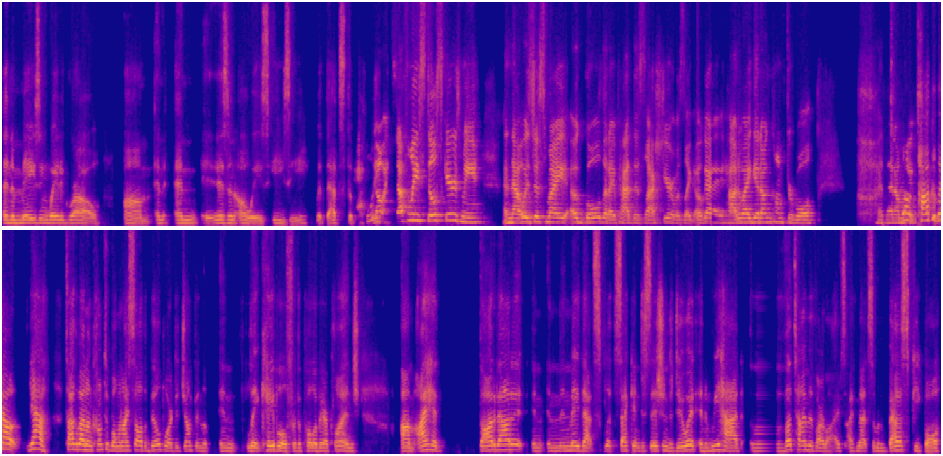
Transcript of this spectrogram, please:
an amazing way to grow um, and and it isn't always easy but that's the point no it definitely still scares me. And that was just my a goal that i've had this last year was like okay how do i get uncomfortable? And then i'm well, like talk about yeah talk about uncomfortable. When i saw the billboard to jump in the in lake cable for the polar bear plunge um, i had thought about it and, and then made that split second decision to do it. And we had the time of our lives. I've met some of the best people.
